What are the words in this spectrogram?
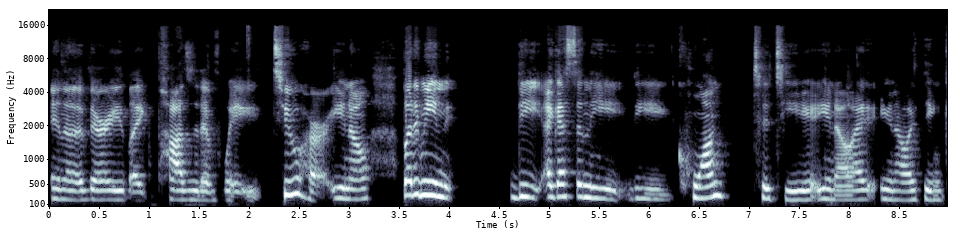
in a very, like, positive way to her, you know? But I mean, the, I guess in the, the quantity, you know, I, you know, I think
